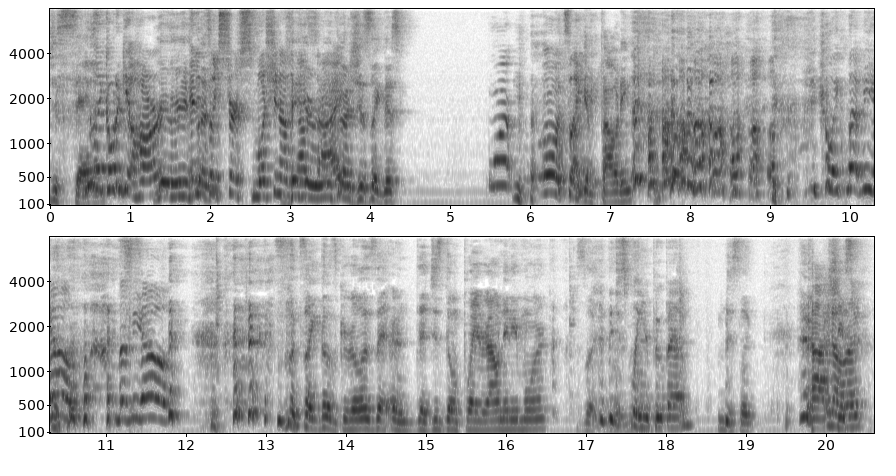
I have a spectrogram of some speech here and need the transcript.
just sad. You like go to get hard, and it's like starts smushing on the Your outside. It's just like this, What? Oh, it's like fucking pouting. you're like, let me out, let me out. this looks like those gorillas that are, that just don't play around anymore. Just like You just fling your poop at him. I'm just like know, just right?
